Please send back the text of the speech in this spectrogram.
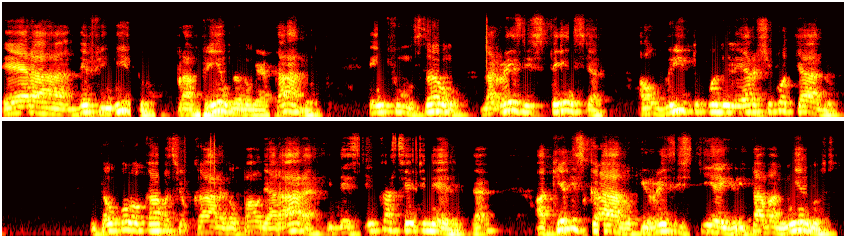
era definido para venda no mercado em função da resistência ao grito quando ele era chicoteado. Então, colocava-se o cara no pau de arara e descia o cacete nele, né? Aquele escravo que resistia e gritava menos,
